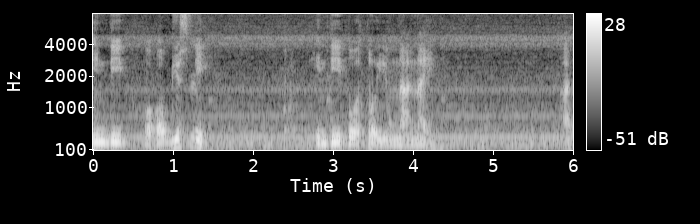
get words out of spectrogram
hindi, o obviously, hindi boto yung nanay at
